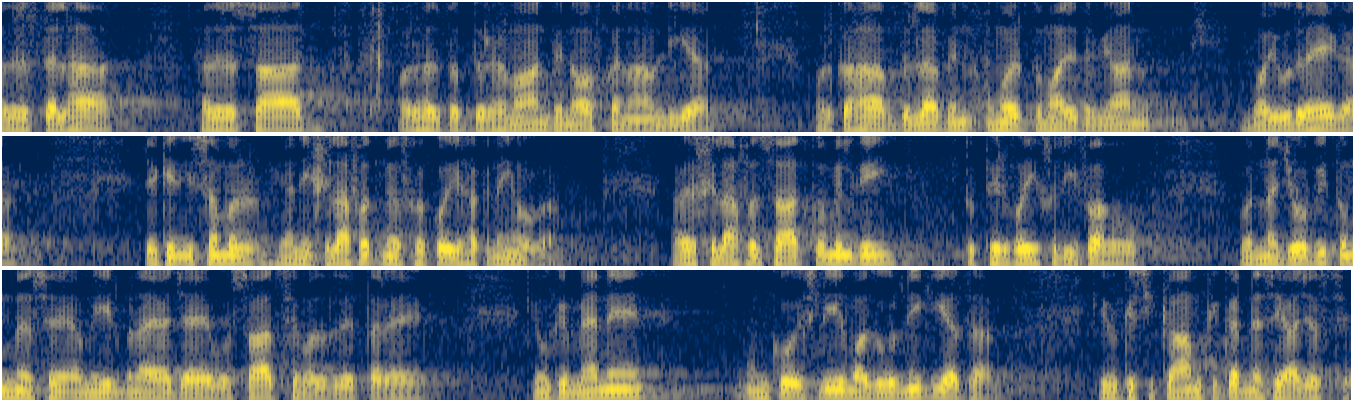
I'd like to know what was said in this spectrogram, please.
حضرت طلحہ، حضرت سعد اور حضرت عبد الرحمٰن بن عوف کا نام لیا اور کہا، عبداللہ بن عمر تمہارے درمیان موجود رہے گا۔ لیکن اس عمر یعنی خلافت میں اس کا کوئی حق نہیں ہوگا۔ اگر خلافت سعد کو مل گئی تو پھر وہی خلیفہ ہو۔ ورنہ جو بھی تم میں سے امیر بنایا جائے، وہ سعد سے مدد لیتا رہے۔ کیونکہ میں نے ان کو اس لیے معذور نہیں کیا تھا کہ وہ کسی کام کے کرنے سے عاجز تھے۔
